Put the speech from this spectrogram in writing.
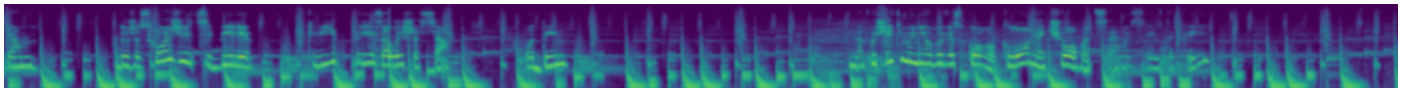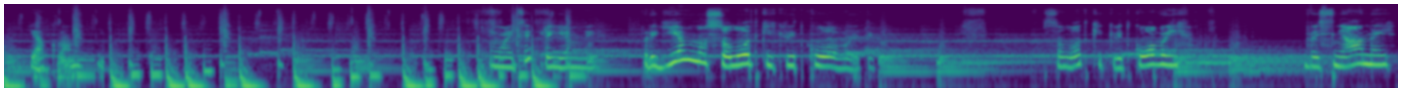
Прям дуже схожі ці білі квіти. І залишився один. Напишіть мені обов'язково клони чого це. Ось він такий. Як вам? Ой, цей приємний. Приємно солодкий квітковий. Солодкий квітковий, весняний.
